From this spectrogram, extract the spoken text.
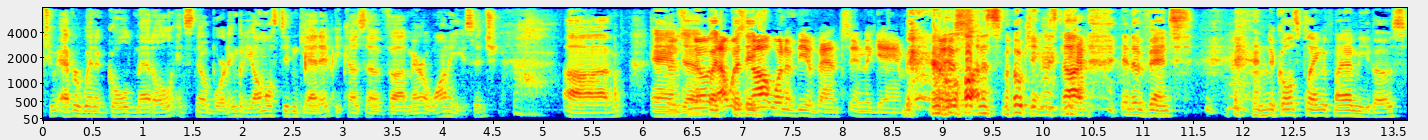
to ever win a gold medal in snowboarding, but he almost didn't get it because of uh, marijuana usage. Uh, and There's uh, no, but, that but was they- not one of the events in the game. Marijuana smoking was not an event. Nicole's playing with my amiibos.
